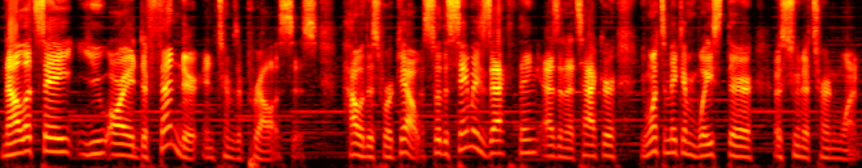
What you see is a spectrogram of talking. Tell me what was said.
Now let's say you are a defender in terms of paralysis. How would this work out? So the same exact thing as an attacker, you want to make them waste their Esuna turn 1.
